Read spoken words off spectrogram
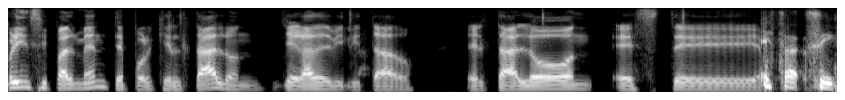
principalmente porque el talón llega debilitado. El talón, este... Sí.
